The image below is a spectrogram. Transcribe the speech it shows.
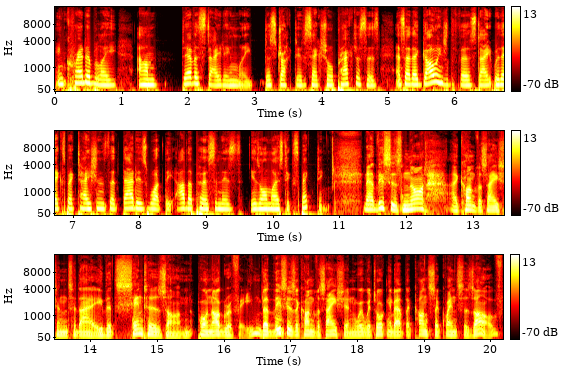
incredibly um, devastatingly destructive sexual practices. And so they go into the first date with expectations that that is what the other person is is almost expecting. Now, this is not a conversation today that centres on pornography, but this is a conversation where we're talking about the consequences of,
